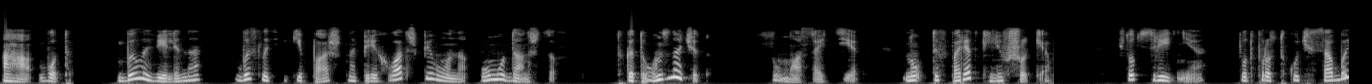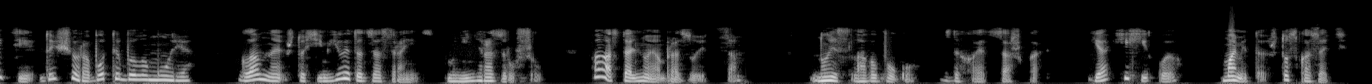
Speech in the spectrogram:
Ага, вот. Было велено выслать экипаж на перехват шпиона у муданшцев. Так это он, значит? С ума сойти. Ну, ты в порядке или в шоке? Что-то среднее. Тут просто куча событий, да еще работы было море. Главное, что семью этот засранец мне не разрушил, а остальное образуется. Ну и слава богу, вздыхает Сашка. Я хихикаю. Маме-то что сказать?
